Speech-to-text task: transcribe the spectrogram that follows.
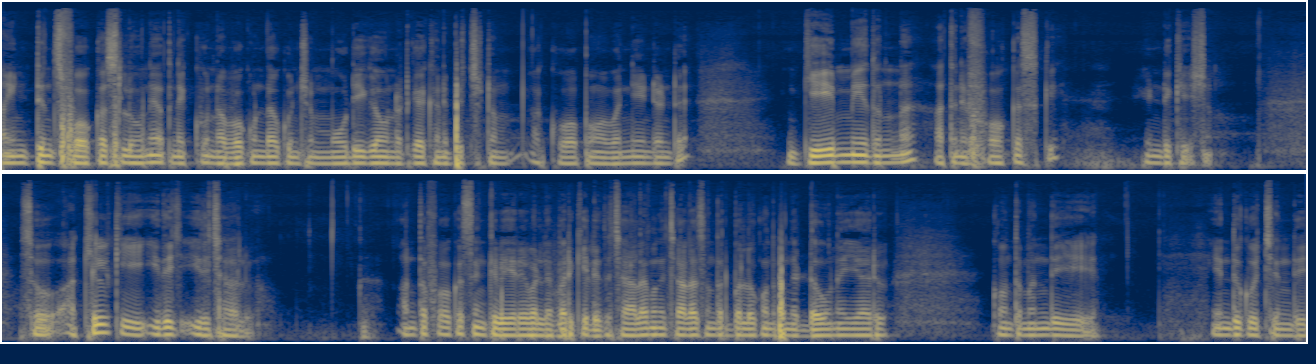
ఆ ఇంటెన్స్ ఫోకస్లోనే అతను ఎక్కువ నవ్వకుండా కొంచెం మూడీగా ఉన్నట్టుగా కనిపించడం ఆ కోపం అవన్నీ ఏంటంటే గేమ్ మీద ఉన్న అతని ఫోకస్కి ఇండికేషన్ సో అఖిల్కి ఇది ఇది చాలు. అంత ఫోకస్ ఇంకా వేరే వాళ్ళు ఎవరికీ లేదు. చాలామంది చాలా సందర్భాల్లో కొంతమంది డౌన్ అయ్యారు. కొంతమంది ఎందుకు వచ్చింది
